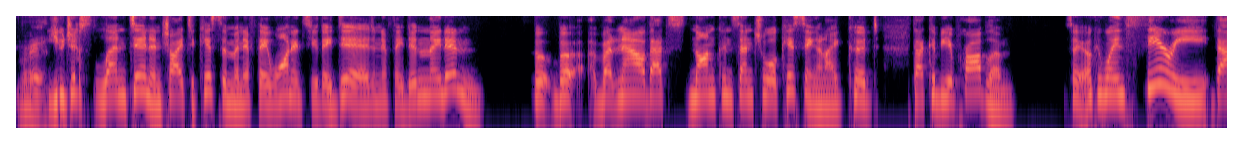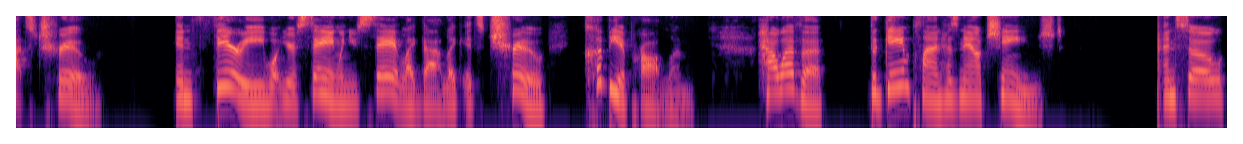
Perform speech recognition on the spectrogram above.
Right. You just leant in and tried to kiss them and if they wanted to they did and if they didn't they didn't. But but but now that's non-consensual kissing and i could that could be a problem. So, okay, well, in theory, that's true. In theory, what you're saying when you say it like that, like it's true, could be a problem. However, the game plan has now changed. And so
